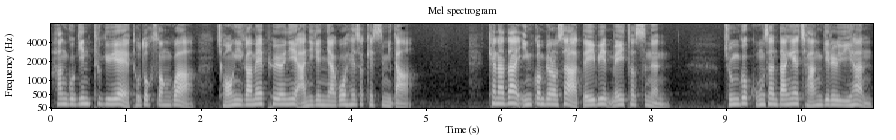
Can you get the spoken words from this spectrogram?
한국인 특유의 도덕성과 정의감의 표현이 아니겠냐고 해석했습니다. 캐나다 인권변호사 데이빗 메이터스는 중국 공산당의 장기를 위한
